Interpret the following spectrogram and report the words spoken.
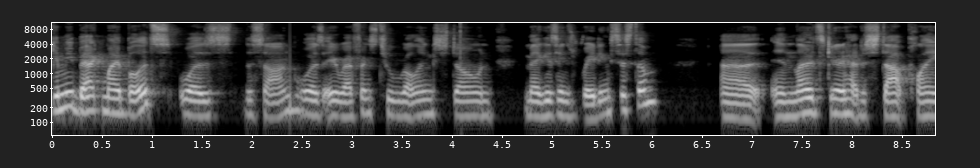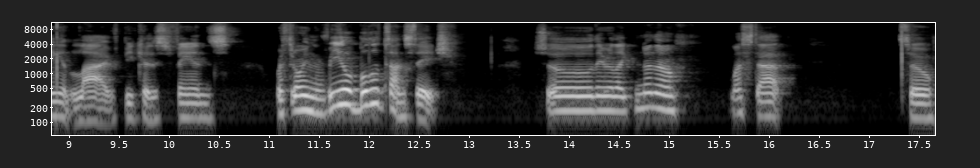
"Give Me Back My Bullets" was the song was a reference to Rolling Stone magazine's rating system, uh, and Lynyrd Skynyrd had to stop playing it live because fans were throwing real bullets on stage. So they were like, "No, no, must stop." So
